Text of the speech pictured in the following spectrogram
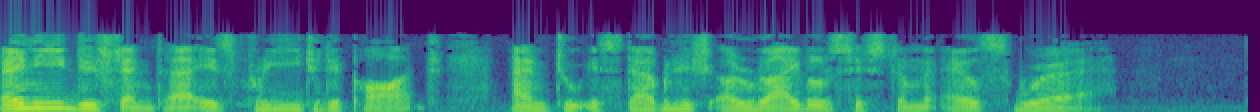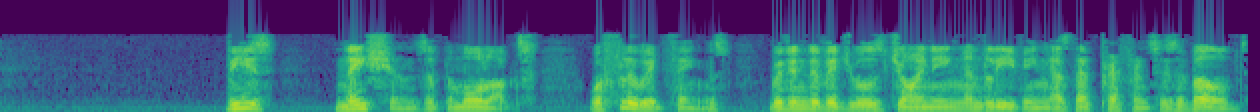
Any dissenter is free to depart and to establish a rival system elsewhere. These nations of the Morlocks were fluid things, with individuals joining and leaving as their preferences evolved.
